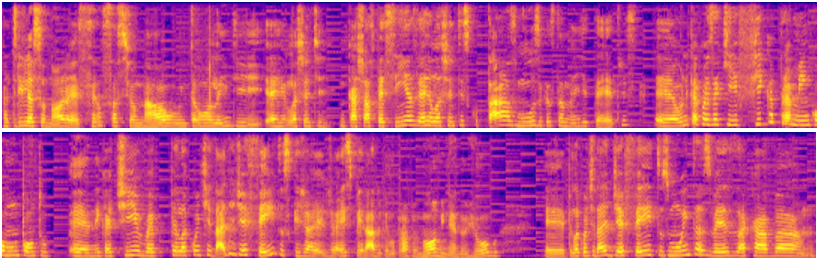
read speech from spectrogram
A trilha sonora é sensacional, então além de é relaxante encaixar as pecinhas, é relaxante escutar as músicas também de Tetris. É, a única coisa que fica para mim como um ponto é, negativo é pela quantidade de efeitos que já, já é esperado pelo próprio nome né, do jogo. É, pela quantidade de efeitos, muitas vezes acaba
